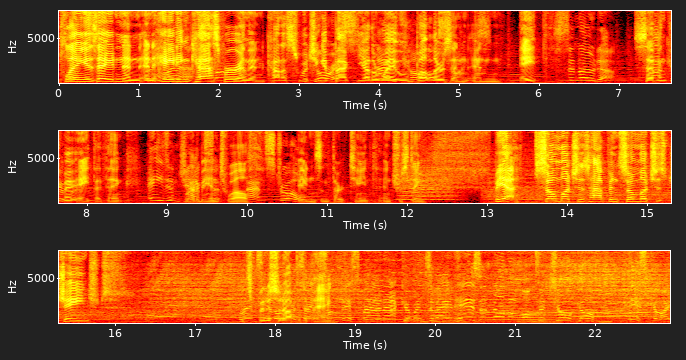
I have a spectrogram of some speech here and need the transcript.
playing as Aiden and, and hating Casper, and then kind of switching it back the other way. Ooh, Butler's in, in eighth, seventh, maybe eighth, I think. We're gonna be in 12th. Aiden's in 13th. Interesting. But yeah, so much has happened. So much has changed. Let's finish it off with a bang. this man Akkerman today, and here's another one to chalk off. This guy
